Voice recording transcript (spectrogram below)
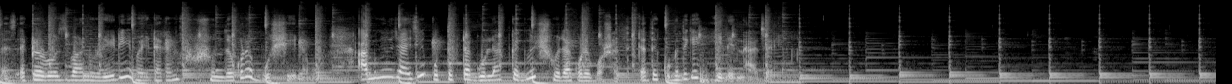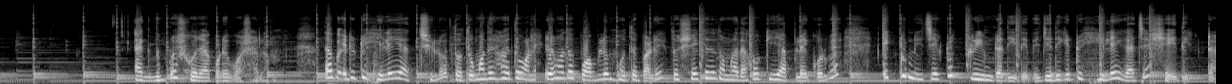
ব্যাস, একটা রোজ বানানো রেডি এবার এটাকে আমি খুব সুন্দর করে বসিয়ে নেব। আমি কিন্তু চাইছি প্রত্যেকটা গোলাপকে একদম সোজা করে বসাতে, যাতে কোনো দিকে হেলে না যায়। একদম পুরো সোজা করে বসালাম। দেখো, এটা একটু হেলে যাচ্ছিল, তো তোমাদের হয়তো অনেক এর মধ্যে প্রবলেম হতে পারে। তো সেক্ষেত্রে তোমরা দেখো কি অ্যাপ্লাই করবে। একটু নিচে একটু ক্রিমটা দিয়ে দেবে। যেদিকে একটু হেলে গেছে, সেই দিকটা।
